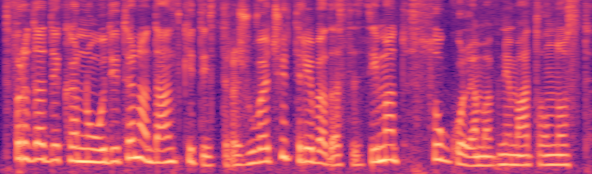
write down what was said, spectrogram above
тврда дека наодите на данските истражувачи треба да се земат со голема внимателност.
